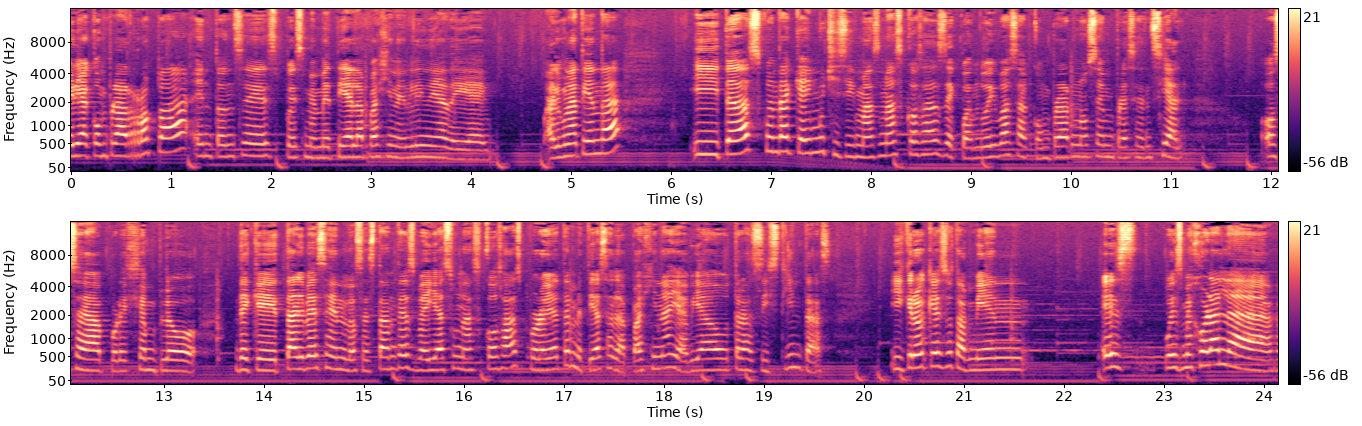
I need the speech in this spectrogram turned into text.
quería comprar ropa, entonces pues me metí a la página en línea de alguna tienda y te das cuenta que hay muchísimas más cosas de cuando ibas a comprarnos en presencial. O sea, por ejemplo, de que tal vez en los estantes veías unas cosas, pero ya te metías a la página y había otras distintas. Y creo que eso también es, pues mejora la,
